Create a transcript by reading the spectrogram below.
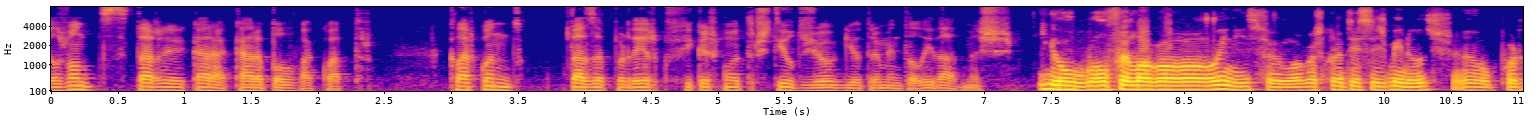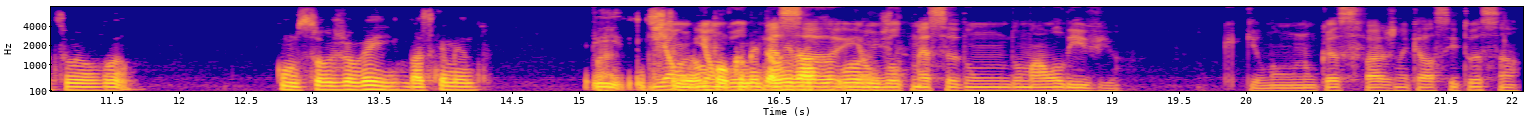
Eles vão estar cara a cara para levar 4. Claro, quando estás a perder, ficas com outro estilo de jogo e outra mentalidade, mas. E o gol foi logo ao início, foi logo aos 46 minutos. O Porto começou o jogo aí, basicamente. E, e é um, um, um pouco a mentalidade. Começa, e é um gol que começa de um, de um mau alívio. Que aquilo não, nunca se faz naquela situação.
